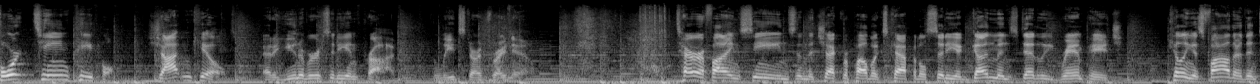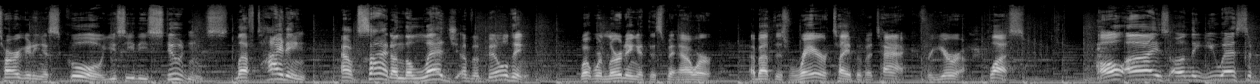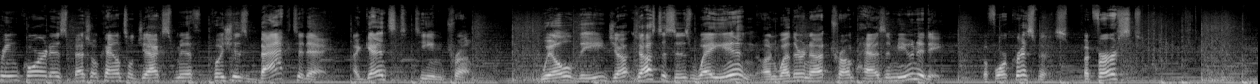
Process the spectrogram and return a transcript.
14 people shot and killed at a university in Prague. The lead starts right now. Terrifying scenes in the Czech Republic's capital city, a gunman's deadly rampage, killing his father, then targeting a school. You see these students left hiding outside on the ledge of a building. What we're learning at this hour about this rare type of attack for Europe. Plus, all eyes on the U.S. Supreme Court as special counsel Jack Smith pushes back today against Team Trump. Will the ju- justices weigh in on whether or not Trump has immunity before Christmas? But first,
